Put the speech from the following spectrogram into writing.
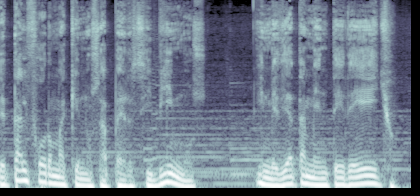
de tal forma que nos apercibimos inmediatamente de ello.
